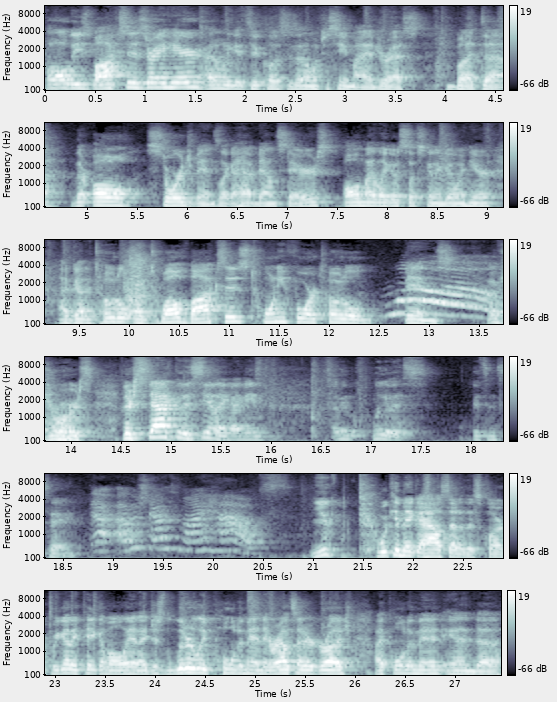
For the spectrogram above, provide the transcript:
All these boxes right here. I don't want to get too close because I don't want you seeing my address. But uh, they're all storage bins like I have downstairs. All my Lego stuff's going to go in here. I've got a total of 12 boxes, 24 total bins. of drawers. They're stacked to the ceiling. I mean, I mean, look at this. It's insane. I wish that was my house. You, we can make a house out of this, Clark. We got to take them all in. I just literally pulled them in. They were outside our garage. I pulled them in and uh,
